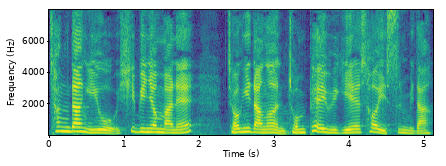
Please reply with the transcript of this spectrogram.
창당 이후 12년 만에 정의당은 존폐 위기에 서 있습니다.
